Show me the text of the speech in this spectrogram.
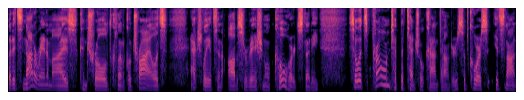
but it's not a randomized controlled clinical trial. It's actually it's an observational cohort study. So it's prone to potential confounders. Of course, it's not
